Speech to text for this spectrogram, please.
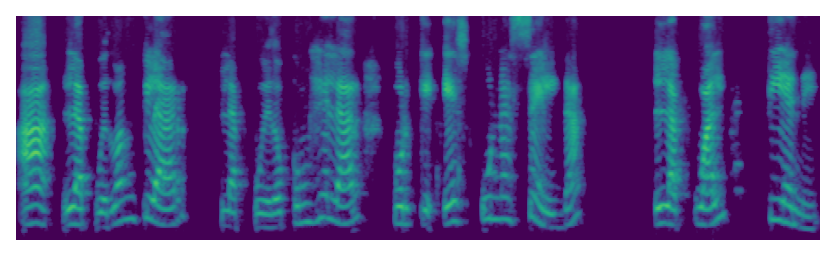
Ah, la puedo anclar, la puedo congelar porque es una celda la cual tiene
